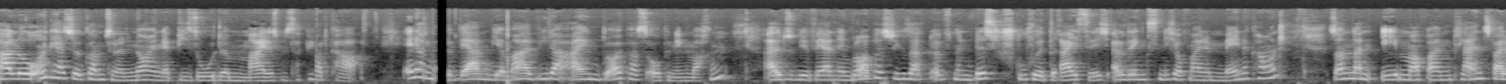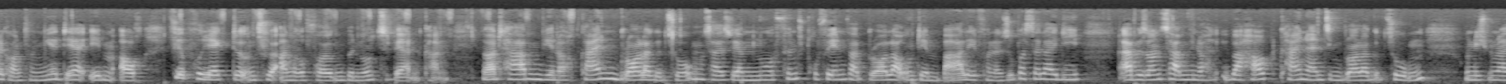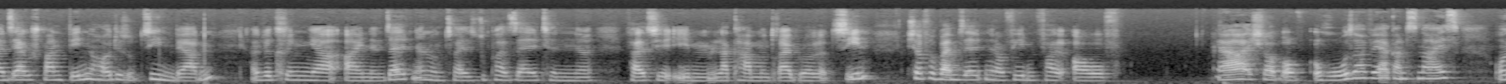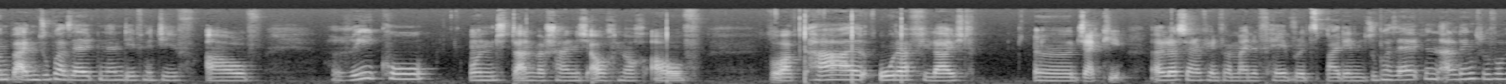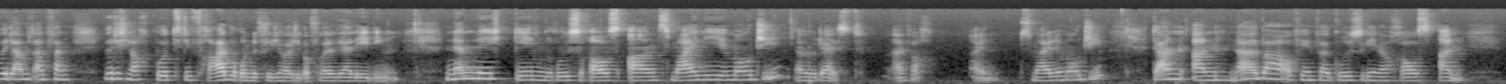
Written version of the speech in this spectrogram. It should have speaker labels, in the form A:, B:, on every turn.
A: Hallo und herzlich willkommen zu einer neuen Episode meines Mr. P Podcasts. In der Folge werden wir mal wieder ein Brawl Pass Opening machen. Also wir werden den Brawl Pass wie gesagt öffnen bis Stufe 30, allerdings nicht auf meinem Main Account, sondern eben auf einem kleinen zweiten Account von mir, der eben auch für Projekte und für andere Folgen benutzt werden kann. Dort haben wir noch keinen Brawler gezogen, das heißt wir haben nur 5 Trophäenfahrt Brawler und den Barley von der Supercell ID, aber sonst haben wir noch überhaupt keinen einzigen Brawler gezogen. Und ich bin halt sehr gespannt, wen wir heute so ziehen werden. Also wir kriegen ja einen seltenen und zwei super seltene, falls wir eben Lack haben und drei Brawler ziehen. Ich hoffe beim seltenen auf jeden Fall auf, ja, ich glaube auf Rosa wäre ganz nice. Und bei den super seltenen definitiv auf Rico und dann wahrscheinlich auch noch auf boah, Karl oder vielleicht äh, Jackie. Also das wären auf jeden Fall meine Favorites bei den super seltenen. Allerdings, bevor wir damit anfangen, würde ich noch kurz die Fragerunde für die heutige Folge erledigen. Nämlich gehen Grüße raus an Smiley Emoji. Also der ist einfach ein Smiley Emoji. Dann an Nalba. Auf jeden Fall Grüße gehen auch raus an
